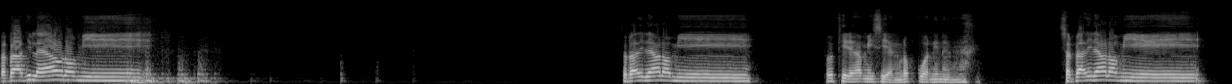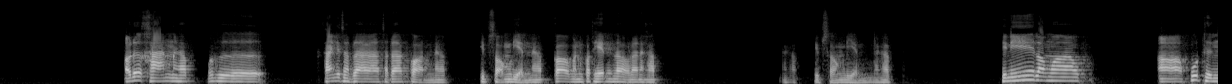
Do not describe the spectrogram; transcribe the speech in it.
สัปดาห์ที่แล้วเรามีสัปดาห์ที่แล้วเรามีโทษทีนะครับมีเสียงรบกวนนิดนึงนะสัปดาห์ที่แล้วเรามีออเดอร์ค้างนะครับ ก็คือค้างจากสัปดาห์สัปดาห์ก่อนนะครับ สิบสองเหรียญนะครับ ก็มันก็เทสให้เราแล้วนะครับ นะครับสิบสองเหรียญนะครับ ทีนี้เรามาพูดถึง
